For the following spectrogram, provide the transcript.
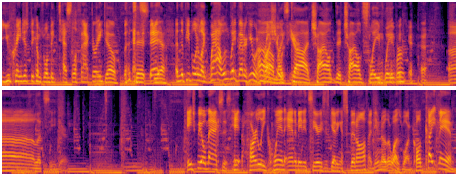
Ukraine just becomes one big Tesla factory? There you go. That's it. Yeah. And the people are like, wow, it was way better here when Oh Russia my was here. Oh my god, child, the child slave waiver. Uh, let's see here. HBO Max's hit Harley Quinn animated series is getting a spin-off. I didn't even know there was one called Kite Man.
